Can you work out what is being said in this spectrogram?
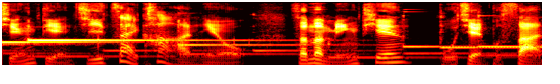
请点击再看按钮。咱们明天不见不散。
